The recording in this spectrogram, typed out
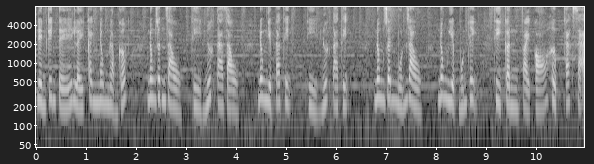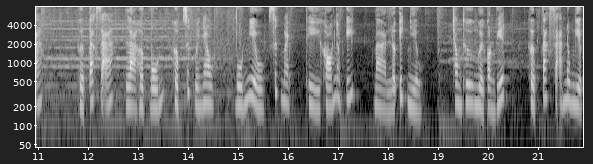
nền kinh tế lấy canh nông làm gốc, nông dân giàu thì nước ta giàu, nông nghiệp ta thịnh thì nước ta thịnh. Nông dân muốn giàu, nông nghiệp muốn thịnh thì cần phải có hợp tác xã. Hợp tác xã là hợp vốn, hợp sức với nhau. Vốn nhiều, sức mạnh thì khó nhọc ít mà lợi ích nhiều. Trong thư người còn viết, Hợp tác xã nông nghiệp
